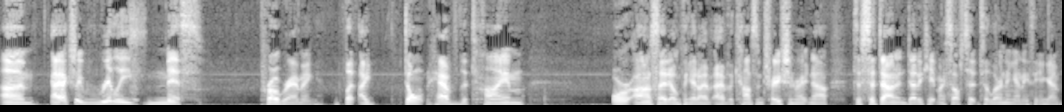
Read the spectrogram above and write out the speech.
Um, I actually really miss programming, but I don't have the time, or honestly, I don't think I have, I have the concentration right now to sit down and dedicate myself to, to learning anything again.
